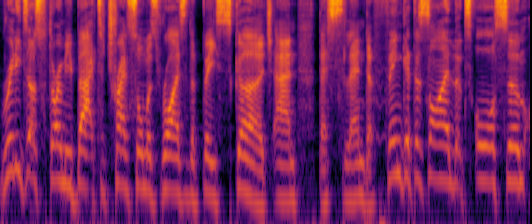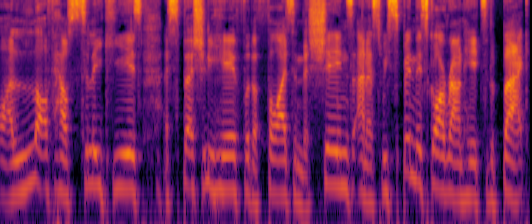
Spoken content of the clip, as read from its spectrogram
Really does throw me back to Transformers Rise of the Beast Scourge. And the slender finger design looks awesome. I love how sleek he is, especially here for the thighs and the shins. And as we spin this guy around here to the back,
